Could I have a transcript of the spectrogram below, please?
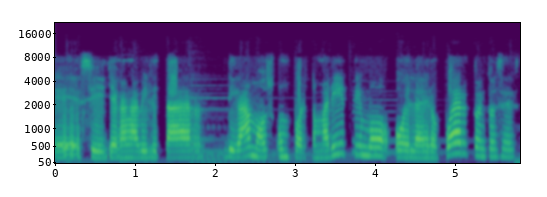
eh, si llegan a habilitar, digamos, un puerto marítimo o el aeropuerto, entonces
